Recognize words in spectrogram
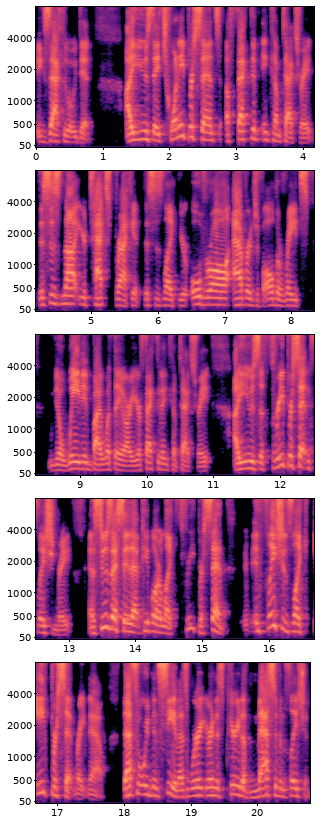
exactly what we did. I used a 20% effective income tax rate. This is not your tax bracket. This is like your overall average of all the rates you know weighted by what they are, your effective income tax rate. I used a three percent inflation rate, and as soon as I say that, people are like three percent. Inflation's like eight percent right now. That's what we've been seeing. That's where you're in this period of massive inflation.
